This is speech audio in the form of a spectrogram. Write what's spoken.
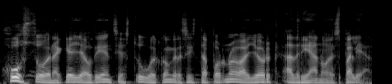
Justo en aquella audiencia estuvo el congresista por Nueva York, Adriano Espaliat.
